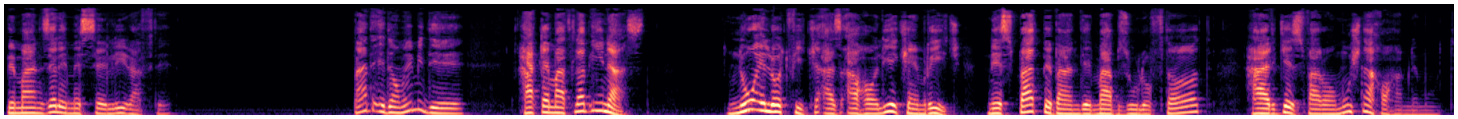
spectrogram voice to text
به منزل مسرلی رفته. بعد ادامه میده حق مطلب این است. نوع لطفی که از اهالی کمبریج نسبت به بنده مبزول افتاد هرگز فراموش نخواهم نمود.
